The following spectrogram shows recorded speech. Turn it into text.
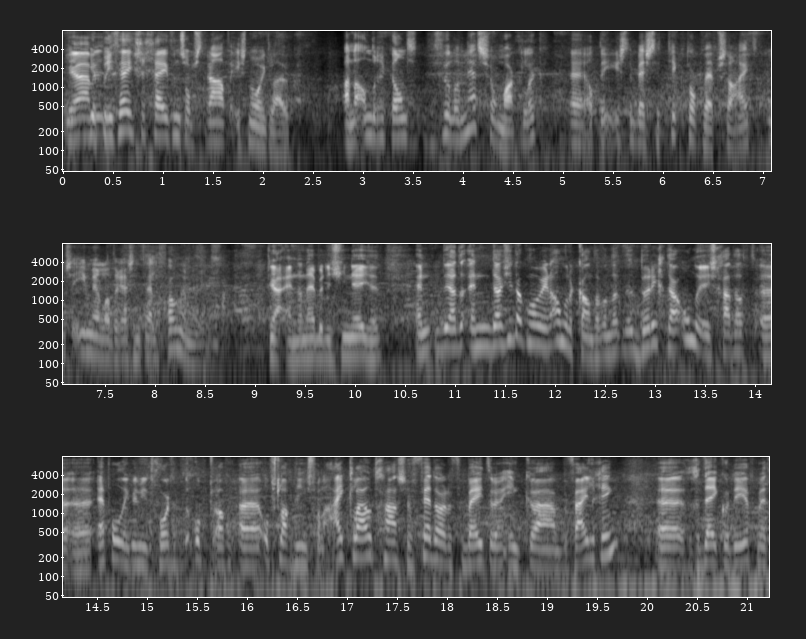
Ja, je privégegevens op straat is nooit leuk. Aan de andere kant, we vullen net zo makkelijk eh, op de eerste beste TikTok-website onze e-mailadres en telefoonnummer in. Ja, en dan hebben de Chinezen. En, ja, en daar zit ook wel weer een andere kant aan. Want het- bericht daaronder is gaat dat eh, eh, Apple, ik weet niet het gehoord de op, eh, opslagdienst van iCloud gaan ze verder verbeteren in qua beveiliging. Gedecodeerd met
